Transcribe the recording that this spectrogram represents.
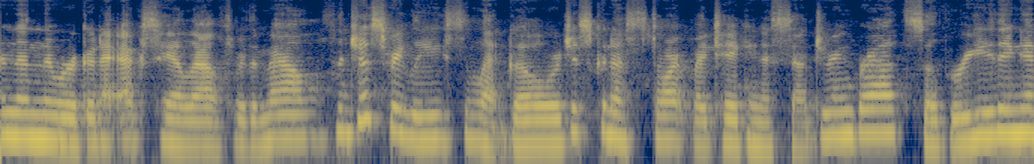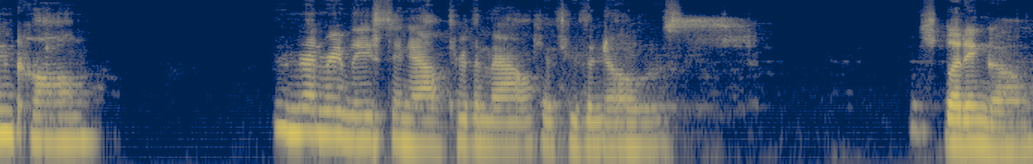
And then we're going to exhale out through the mouth and just release and let go. We're just going to start by taking a centering breath. So breathing in calm and then releasing out through the mouth or through the nose. Just letting go.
